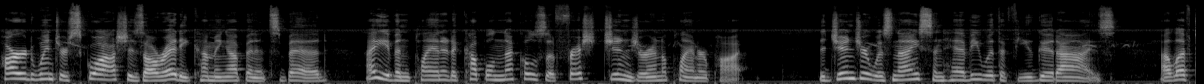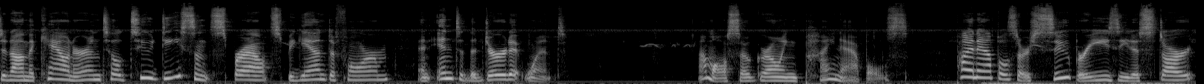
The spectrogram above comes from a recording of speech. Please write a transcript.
Hard winter squash is already coming up in its bed. I even planted a couple knuckles of fresh ginger in a planter pot. The ginger was nice and heavy with a few good eyes. I left it on the counter until two decent sprouts began to form, and into the dirt it went. I'm also growing pineapples. Pineapples are super easy to start.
